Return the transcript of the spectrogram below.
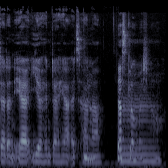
da dann eher ihr hinterher als Hannah. Das glaube ich Mm. auch.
